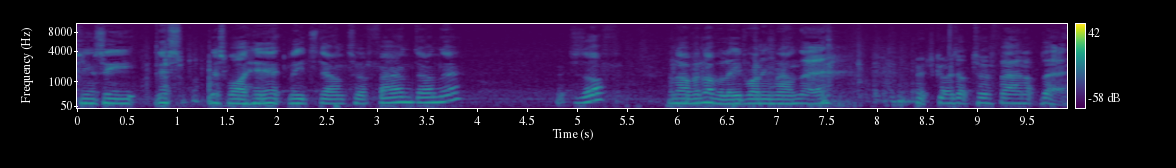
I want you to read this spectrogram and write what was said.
So you can see this this wire here leads down to a fan down there which is off. And I have another lead running around there which goes up to a fan up there.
